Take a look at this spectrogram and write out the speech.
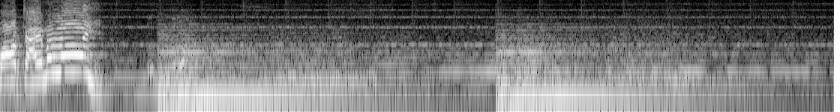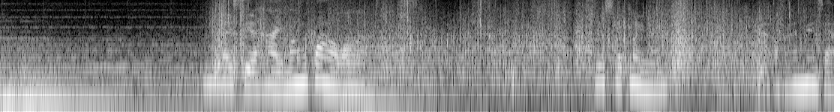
ปลอบใจมันเลย มีอะไรเสียหายมั้งหรือเปล่าอะช่วยเช็ดหน่อยนะเอาไปให้แม่จ้ะ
